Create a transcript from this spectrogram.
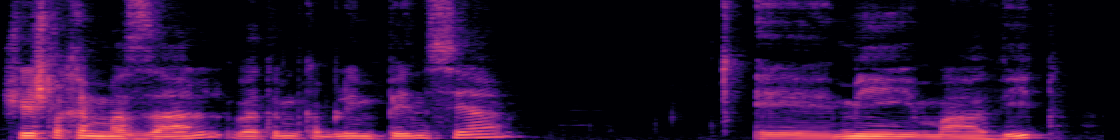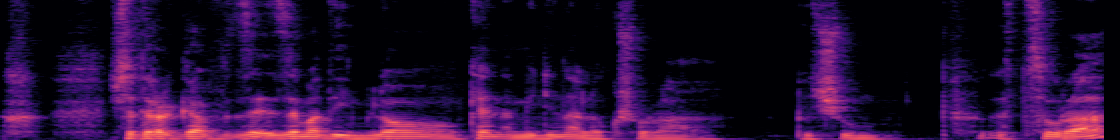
שיש לכם מזל ואתם מקבלים פנסיה אה, ממעביד, שדרך אגב זה, זה מדהים, לא, כן, המדינה לא קשורה בשום צורה,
